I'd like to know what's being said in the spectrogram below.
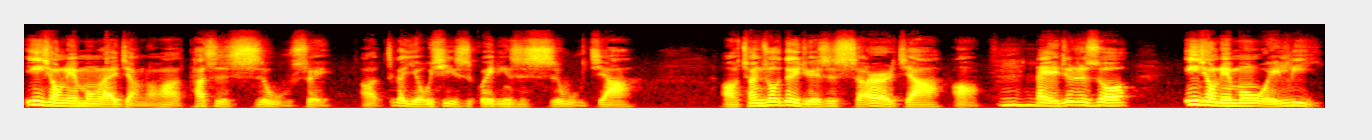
英雄联盟来讲的话，他是十五岁啊，这个游戏是规定是十五加啊，传说对决是十二加啊。嗯那也就是说，英雄联盟为例，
